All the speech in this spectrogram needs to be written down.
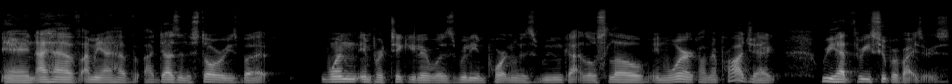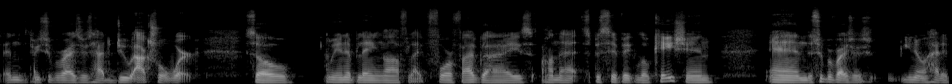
and I have I mean I have a dozen of stories, but one in particular was really important was we got a little slow in work on the project. We had three supervisors, and the three supervisors had to do actual work, so we ended up laying off like four or five guys on that specific location and the supervisors, you know, had to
